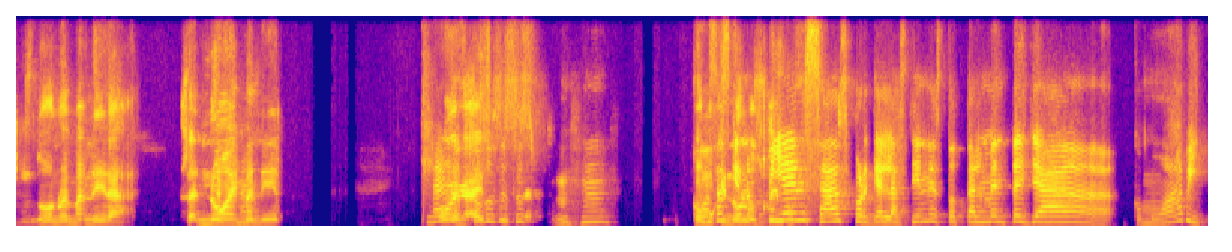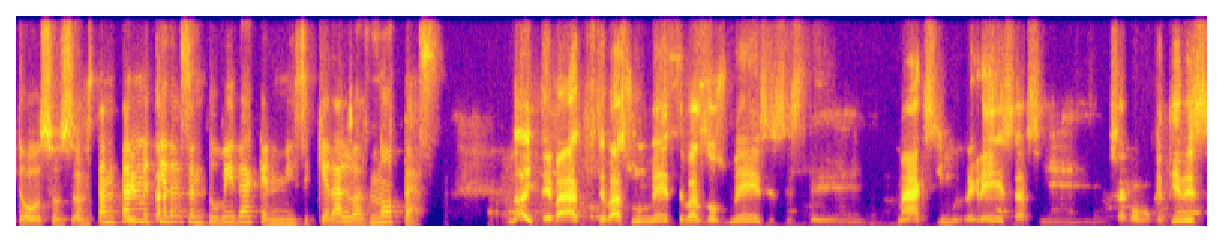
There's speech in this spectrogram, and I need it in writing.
Pues no, no hay manera. O sea, no hay manera. Claro, todos esos. Como cosas que no, piensas porque las tienes totalmente ya como hábitos o, están tan metidas en tu vida que ni siquiera las notas. No, y te vas, te vas un mes, te vas dos meses, este, máximo, y regresas y, o sea, como que tienes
